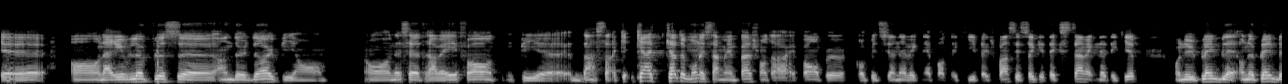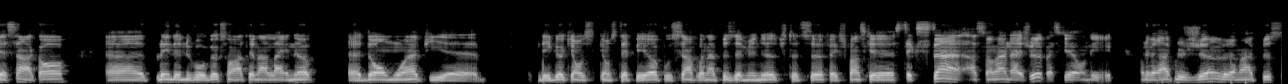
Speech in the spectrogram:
que, on arrive là plus underdog, puis on, on essaie de travailler fort. Puis euh, dans quand, quand, tout le monde est sur la même page, on travaille fort, on peut compétitionner avec n'importe qui. Fait je pense que c'est ça qui est excitant avec notre équipe. On a eu plein de on a plein de blessés encore, euh, plein de nouveaux gars qui sont entrés dans le line-up, euh, dont moi, puis des gars qui ont, qui ont steppé up aussi en prenant plus de minutes puis tout ça. Fait que je pense que c'est excitant en ce moment à Nashville parce qu'on est on est vraiment plus jeune, vraiment plus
